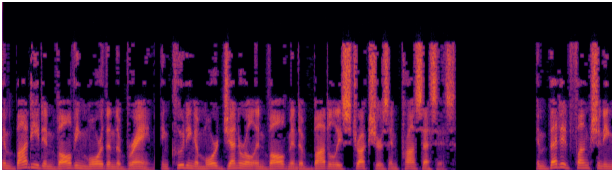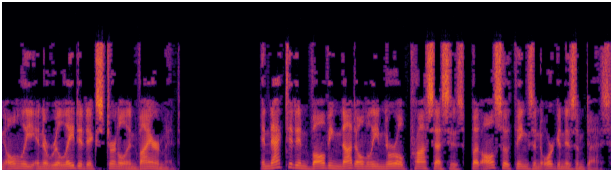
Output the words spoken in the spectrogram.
embodied involving more than the brain, including a more general involvement of bodily structures and processes. Embedded functioning only in a related external environment. Enacted involving not only neural processes, but also things an organism does.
